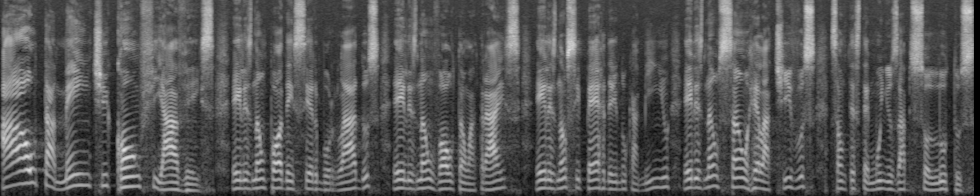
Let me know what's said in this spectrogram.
altamente confiáveis. Eles não podem ser burlados, eles não voltam atrás, eles não se perdem no caminho, eles não são relativos, são testemunhos absolutos.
